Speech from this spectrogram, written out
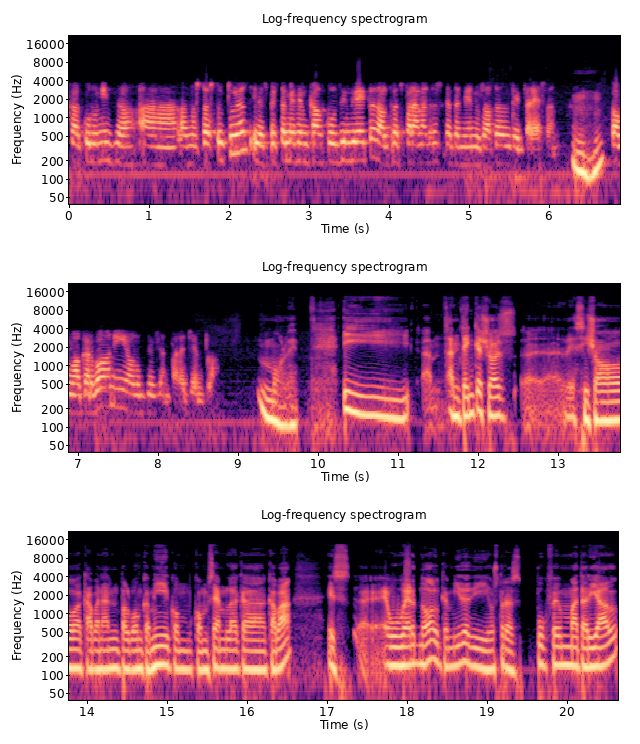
que colonitza eh, les nostres estructures i després també fem càlculs indirectes d'altres paràmetres que també a nosaltres ens interessen, uh Mhm. -huh. com el carboni o l'oxigen, per exemple. Molt bé. I entenc que això és... Eh, si això acaba anant pel bon camí, com, com sembla que, que va, és, eh, heu obert no, el camí de dir, ostres, puc fer un material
